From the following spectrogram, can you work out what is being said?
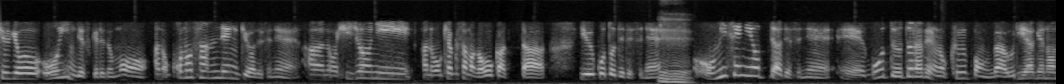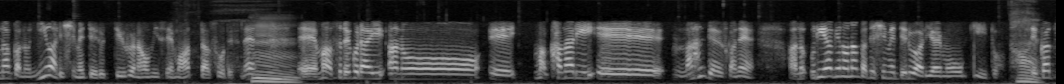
休業多いんですけれども、あのこの3連休はですねあの非常にあのお客様が多かったということで、ですね、えー、お店によってはですね、えー、GoTo トラベルのクーポンが売り上げの中の2割占めているっていうふうなお店もあったそうですね。えー、まあ、それぐらい、あのえまあ、かなり、えなんていうんですかね、あの売上の中で占めている割合も大きいと、はい、でかつ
